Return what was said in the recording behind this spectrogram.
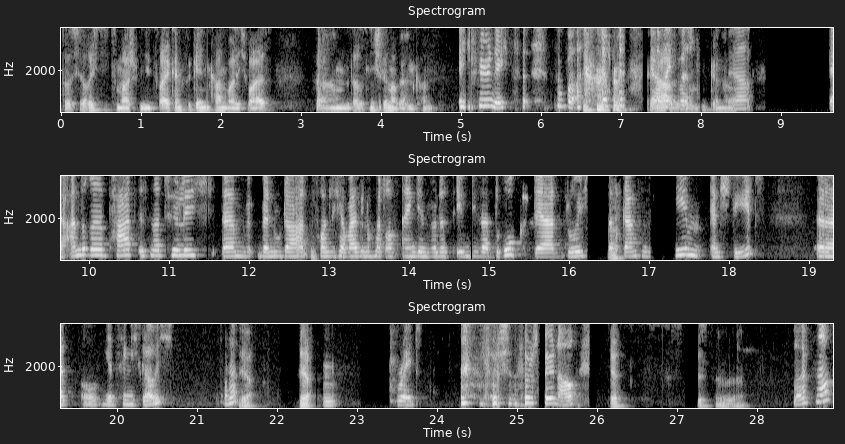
dass ich ja richtig zum Beispiel in die Zweikämpfe gehen kann, weil ich weiß, ähm, dass es nicht schlimmer werden kann. Ich fühle nichts. Super. ja, ja also, genau. Ja. Der andere Part ist natürlich, ähm, wenn du da freundlicherweise nochmal drauf eingehen würdest, eben dieser Druck, der durch das ja. ganze System entsteht. Äh, oh, jetzt hänge ich, glaube ich. Oder? Ja. Ja. Hm. Great. so, so schön auch. Jetzt bist du. Läuft's noch?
